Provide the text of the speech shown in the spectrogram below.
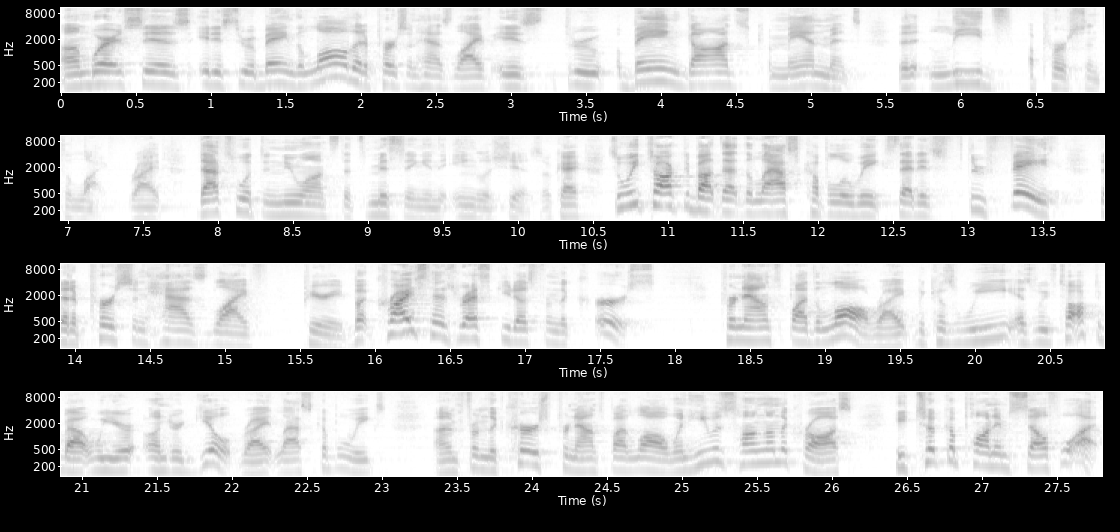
um, where it says it is through obeying the law that a person has life. It is through obeying God's commandments that it leads a person to life, right? That's what the nuance that's missing in the English is, okay? So we talked about that the last couple of weeks, that it's through faith that a person has life, period. But Christ has rescued us from the curse pronounced by the law, right? Because we, as we've talked about, we are under guilt, right? Last couple of weeks, um, from the curse pronounced by law. When he was hung on the cross, he took upon himself what?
